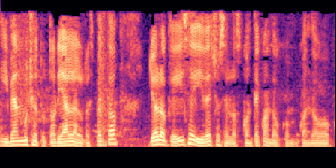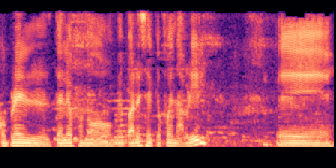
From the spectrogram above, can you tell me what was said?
y vean mucho tutorial al respecto. Yo lo que hice, y de hecho se los conté cuando, cuando compré el teléfono, me parece que fue en abril, eh,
